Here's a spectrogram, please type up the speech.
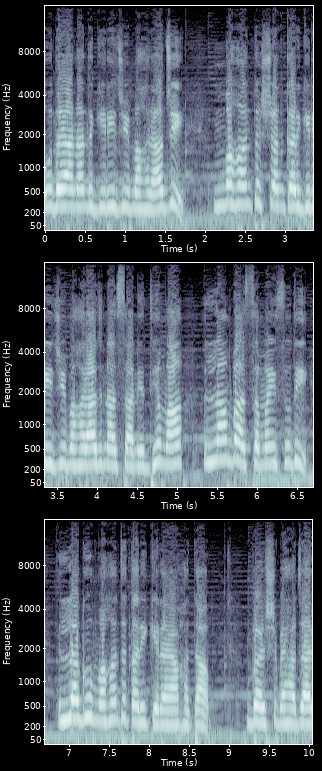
ઉદયાનંદ ગિરિજી મહારાજે મહંત શંકર ગિરિજી મહારાજના સાનિધ્યમાં લાંબા સમય સુધી લઘુ મહંત તરીકે રહ્યા હતા. વર્ષ બે હજાર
